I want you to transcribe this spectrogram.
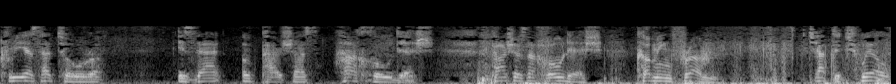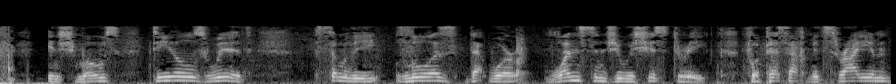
Kriyas HaTorah is that of Parshas HaChodesh. Parshas HaChodesh, coming from chapter 12 in Shmos, deals with some of the laws that were once in Jewish history for Pesach Mitzrayim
